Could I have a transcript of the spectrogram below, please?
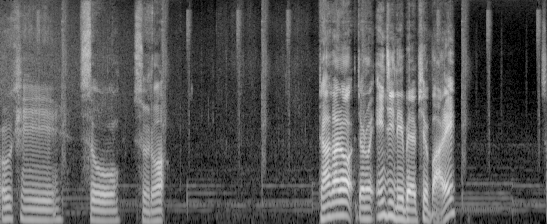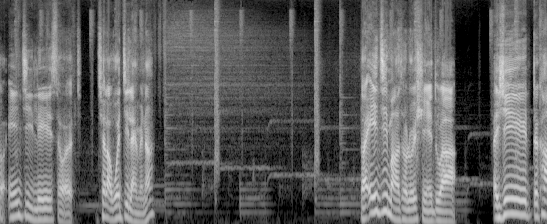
Okay so ဆိုတော့ဒါကတော့ကျွန်တော်အင်ဂျီလေးပဲဖြစ်ပါတယ်ဆိုတော့အင်ဂျီလေးဆိုတော့ချက်လောက်ဝက်ကြည့်လိုက်မယ်နော်ဒါအင်ဂျီမှာဆိုလို့ရှိရင် तू ကအရင်တစ်ခါ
